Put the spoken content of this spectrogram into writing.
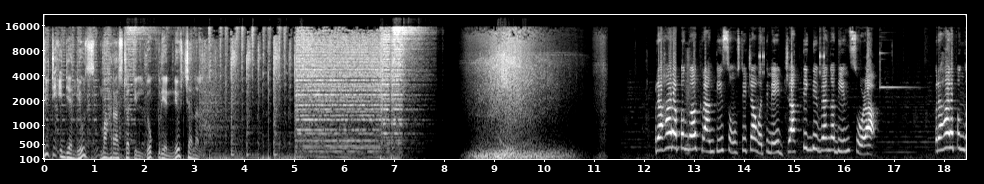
सिटी इंडिया न्यूज महाराष्ट्रातील लोकप्रिय न्यूज चॅनल. प्रहार अपंग क्रांती संस्थेच्या वतीने जागतिक दिव्यांग दिन सोहळा. प्रहार अपंग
